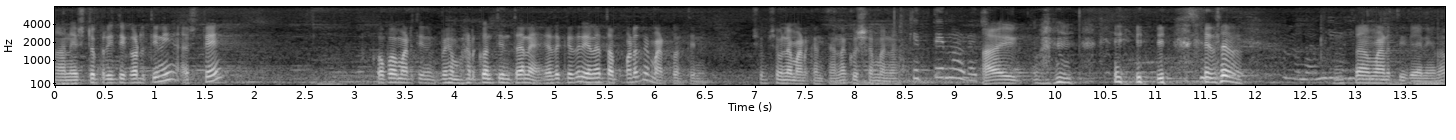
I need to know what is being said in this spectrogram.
ನಾನು ಎಷ್ಟು ಪ್ರೀತಿ ಕೊಡ್ತೀನಿ ಅಷ್ಟೇ ಕೋಪ ಮಾಡ್ತೀನಿ ಮಾಡ್ಕೊತೀನಿ ತಾನೆ. ಎದಕ್ಕಿದ್ರೆ ಏನೋ ತಪ್ಪು ಮಾಡಿದ್ರೆ ಮಾಡ್ಕೊತೀನಿ. ಸುಮ್ ಸುಮ್ಮನೆ ಮಾಡ್ಕೊತಾನೆ ಖುಷಮ್ಮನ ಆಯ್ ಇದು ಎಂತ ಮಾಡ್ತಿದ್ಯಾ ನೀನು?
